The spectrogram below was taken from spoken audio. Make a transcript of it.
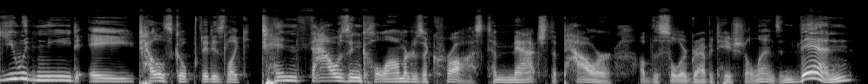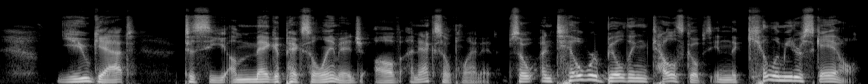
you would need a telescope that is like 10,000 kilometers across to match the power of the solar gravitational lens. And then you get to see a megapixel image of an exoplanet. So until we're building telescopes in the kilometer scale,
